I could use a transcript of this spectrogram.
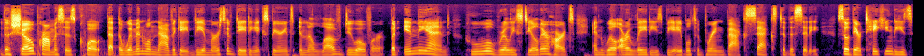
The show promises, quote, that the women will navigate the immersive dating experience in the love do-over, but in the end, who will really steal their hearts and will our ladies be able to bring back sex to the city? So they're taking these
